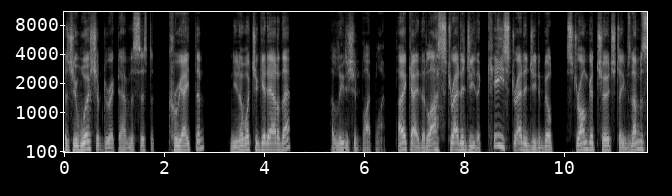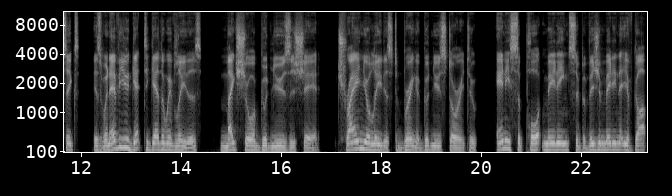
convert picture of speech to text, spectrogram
Does your worship director have an assistant? Create them. And you know what you get out of that? A leadership pipeline. Okay, the last strategy, the key strategy to build stronger church teams. Number six is whenever you get together with leaders, make sure good news is shared. Train your leaders to bring a good news story to any support meeting, supervision meeting that you've got,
